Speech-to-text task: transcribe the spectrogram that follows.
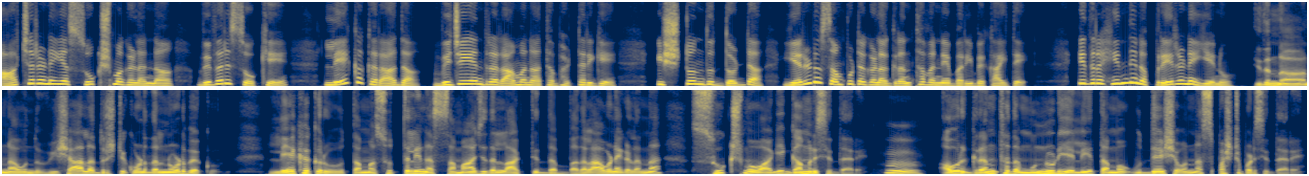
ಆಚರಣೆಯ ಸೂಕ್ಷ್ಮಗಳನ್ನ ವಿವರಿಸೋಕೆ ಲೇಖಕರಾದ ವಿಜಯೇಂದ್ರ ರಾಮನಾಥ ಭಟ್ಟರಿಗೆ ಇಷ್ಟೊಂದು ದೊಡ್ಡ ಎರಡು ಸಂಪುಟಗಳ ಗ್ರಂಥವನ್ನೇ ಬರಿಬೇಕಾಯ್ತೆ. ಇದರ ಹಿಂದಿನ ಪ್ರೇರಣೆ ಏನು? ಇದನ್ನ ನಾವೊಂದು ವಿಶಾಲ ದೃಷ್ಟಿಕೋನದಲ್ಲಿ ನೋಡಬೇಕು. ಲೇಖಕರು ತಮ್ಮ ಸುತ್ತಲಿನ ಸಮಾಜದಲ್ಲಾಗ್ತಿದ್ದ ಬದಲಾವಣೆಗಳನ್ನ ಸೂಕ್ಷ್ಮವಾಗಿ ಗಮನಿಸಿದ್ದಾರೆ. ಅವ್ರ ಗ್ರಂಥದ ಮುನ್ನುಡಿಯಲ್ಲಿ ತಮ್ಮ ಉದ್ದೇಶವನ್ನ ಸ್ಪಷ್ಟಪಡಿಸಿದ್ದಾರೆ.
